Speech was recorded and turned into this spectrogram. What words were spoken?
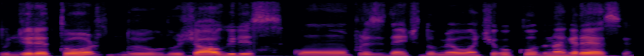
do diretor do, do Jalgiris com o presidente do meu antigo clube na Grécia.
